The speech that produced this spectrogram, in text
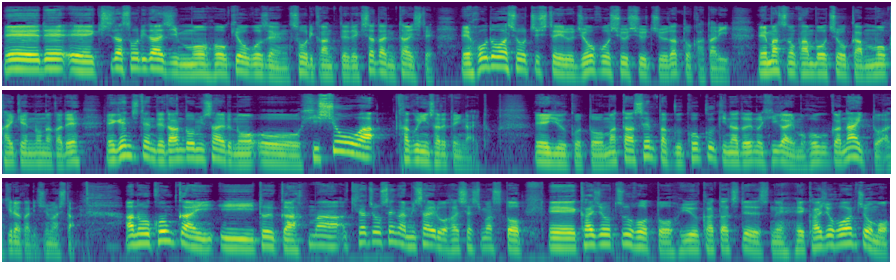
えー、で、えー、岸田総理大臣も今日午前総理官邸で記者団に対して、えー、報道は承知している情報収集中だと語り、えー、松野官房長官も会見の中で、えー、現時点で弾道ミサイルの飛翔は確認されていないと。いうことまた船舶、航空機などへの被害も報告がないと明らかにしました。あの今回というか、まあ、北朝鮮がミサイルを発射しますと、えー、海上通報という形でですね海上保安庁も、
